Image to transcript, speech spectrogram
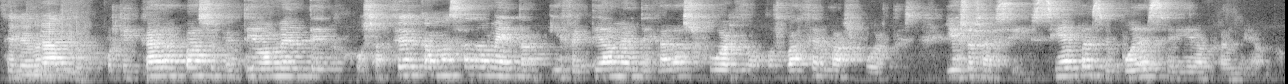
celebrarlo, porque cada paso efectivamente os acerca más a la meta y efectivamente cada esfuerzo os va a hacer más fuertes. Y eso es así, siempre se puede seguir aprendiendo.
